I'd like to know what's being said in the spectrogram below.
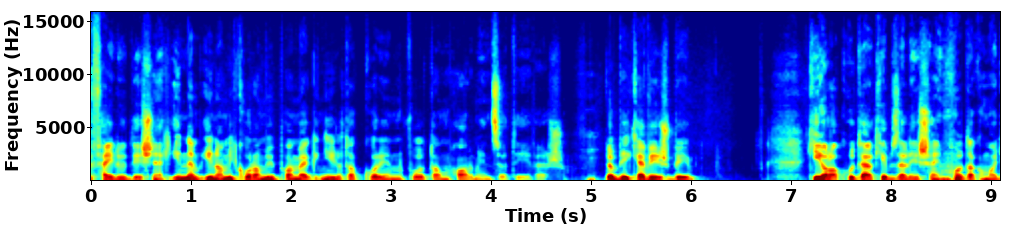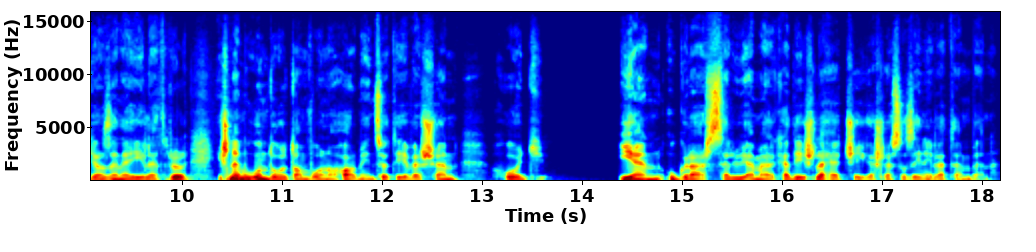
fejlődésének. Én, nem, én amikor a műpa megnyílt, akkor én voltam 35 éves. Többé-kevésbé kialakult elképzeléseim voltak a magyar zenei életről, és nem gondoltam volna 35 évesen, hogy ilyen ugrásszerű emelkedés lehetséges lesz az én életemben.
